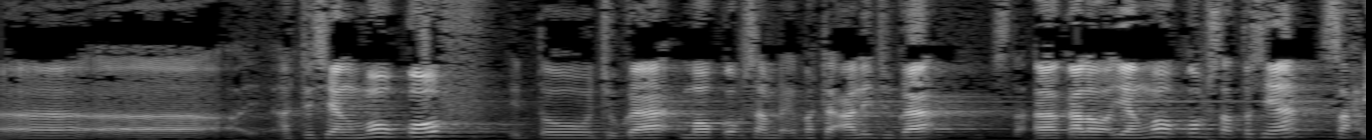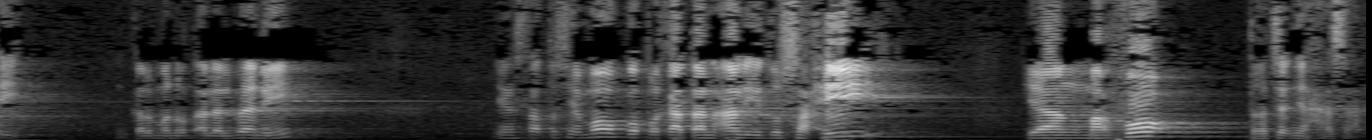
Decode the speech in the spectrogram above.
uh, hadis yang mauquf itu juga mauquf sampai kepada Ali juga uh, kalau yang mauquf statusnya sahih. Kalau menurut Al-Albani yang statusnya mauquf perkataan Ali itu sahih, yang marfu derajatnya hasan.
